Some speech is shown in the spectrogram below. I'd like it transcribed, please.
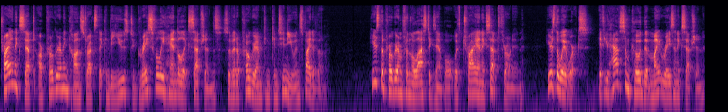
Try and except are programming constructs that can be used to gracefully handle exceptions so that a program can continue in spite of them. Here's the program from the last example with try and except thrown in. Here's the way it works. If you have some code that might raise an exception,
